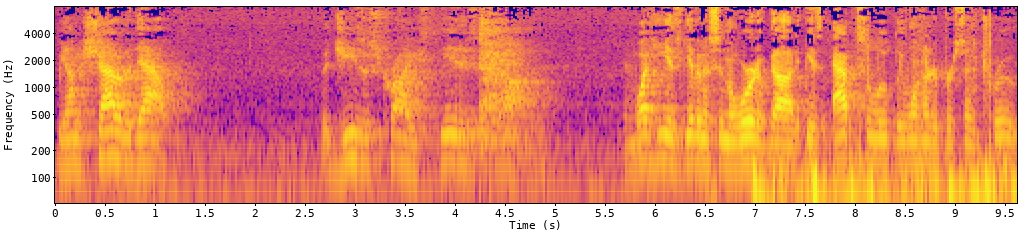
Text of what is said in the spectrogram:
beyond a shadow of a doubt that Jesus Christ is God, and what He has given us in the Word of God is absolutely 100% true.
